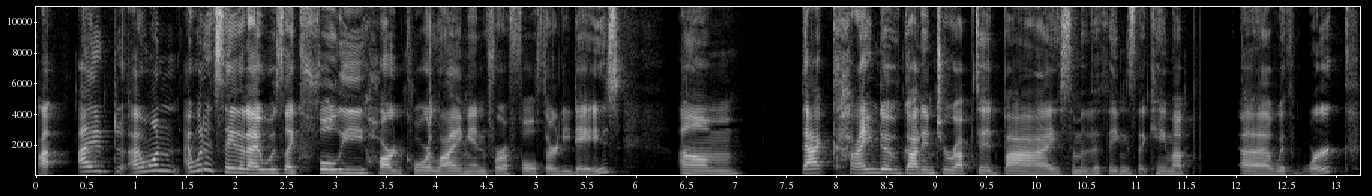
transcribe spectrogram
I, I, I, wouldn't, I wouldn't say that I was like fully hardcore lying in for a full 30 days. Um, that kind of got interrupted by some of the things that came up uh, with work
